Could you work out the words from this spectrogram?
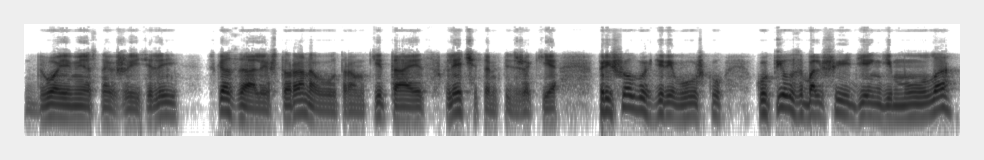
двое местных жителей сказали, что рано утром китаец в клетчатом пиджаке пришел в их деревушку, купил за большие деньги мула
